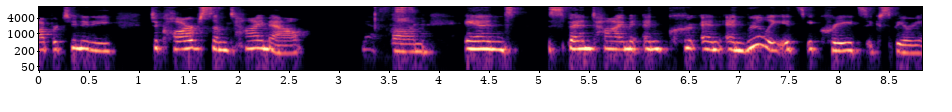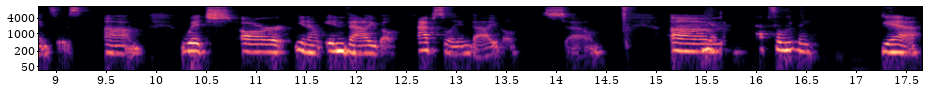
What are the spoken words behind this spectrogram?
opportunity to carve some time out yes. um, and spend time and and and really it's it creates experiences um, which are you know invaluable absolutely invaluable so um, yeah, absolutely yeah.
